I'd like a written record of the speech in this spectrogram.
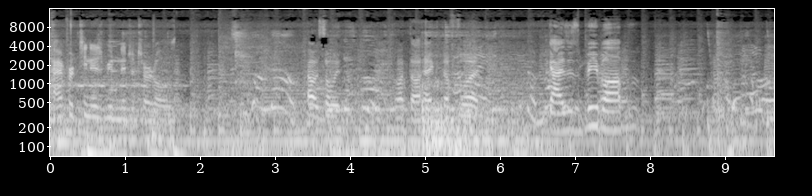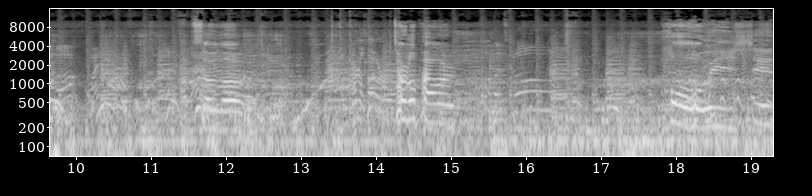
Time for Teenage Mutant Ninja Turtles. Oh, so it, what the heck? The foot. Guys, it's Bebop. I'm so low. Turtle power. Let's go. Holy shit.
